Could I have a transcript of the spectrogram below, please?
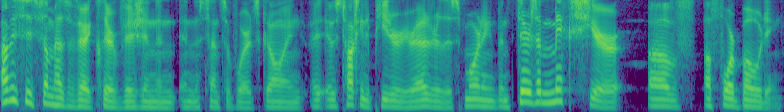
obviously this film has a very clear vision in the sense of where it's going. I, I was talking to Peter, your editor, this morning, but there's a mix here of a foreboding,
